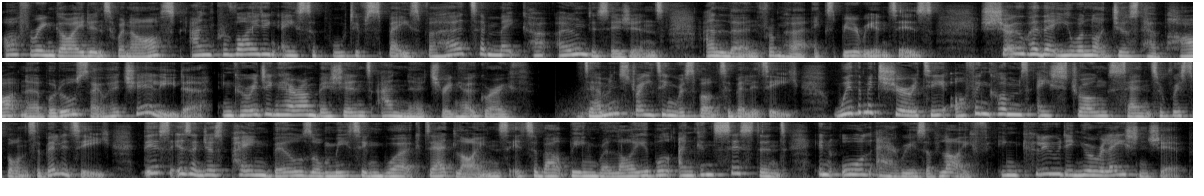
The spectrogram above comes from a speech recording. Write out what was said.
offering guidance when asked, and providing a supportive space for her to make her own decisions and learn from her experiences. Show her that you are not just her partner, but also her cheerleader, encouraging her ambitions and nurturing her growth. Demonstrating responsibility. With maturity often comes a strong sense of responsibility. This isn't just paying bills or meeting work deadlines, it's about being reliable and consistent in all areas of life, including your relationship.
